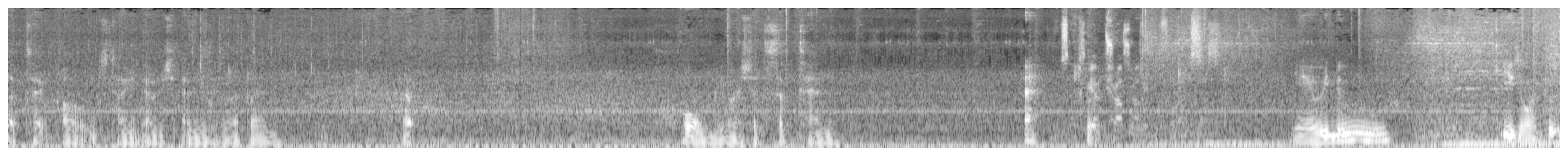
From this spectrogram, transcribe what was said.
attack power each time you damage enemy weapon. Oh my gosh, that's a 10. Eh, Looks like we good. have trouble waiting for us. Yeah, we do. Easy one too.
